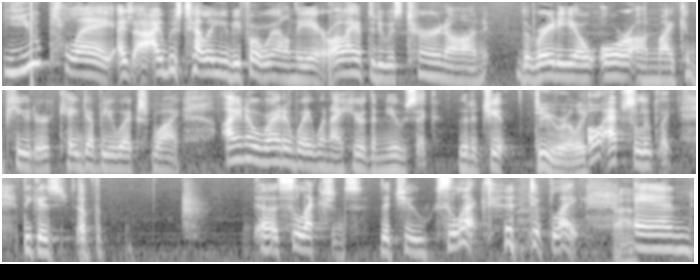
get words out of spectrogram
you play, as I was telling you before we went on the air, all I have to do is turn on the radio or on my computer, KWXY. I know right away when I hear the music that it's you. do you really Oh, absolutely, because of the uh, selections that you select to play. And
